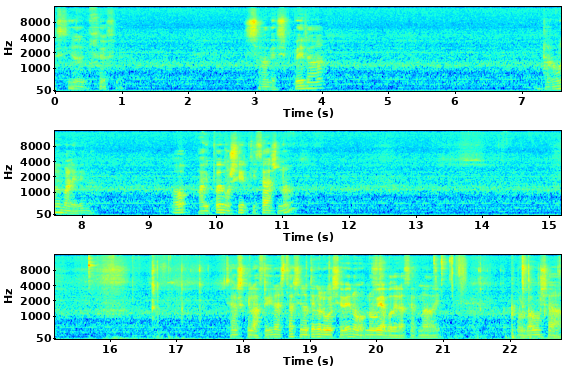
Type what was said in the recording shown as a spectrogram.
Oficina del jefe. Sala de espera. Ranura de Malivena. Oh, ahí podemos ir quizás, ¿no? Sabes que la oficina está, si no tengo el USB no, no voy a poder hacer nada ahí. Volvamos a...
